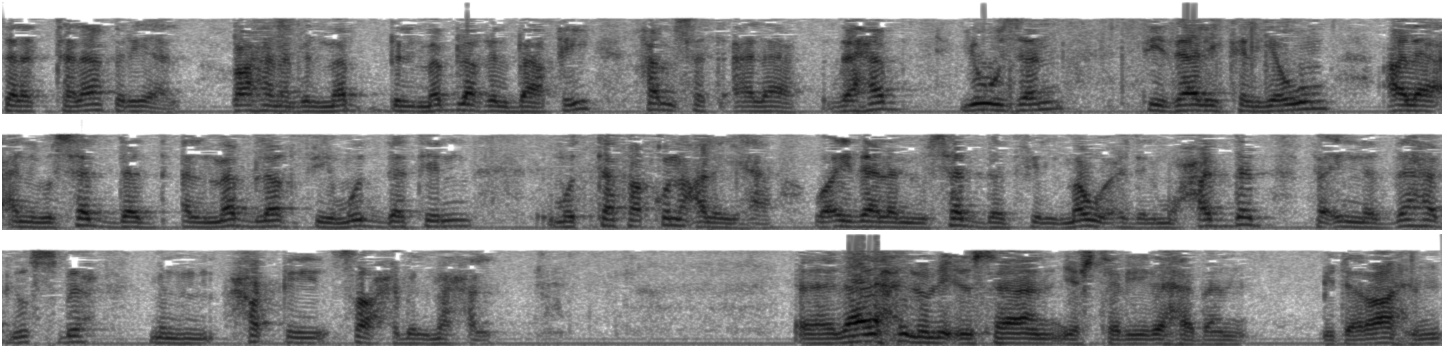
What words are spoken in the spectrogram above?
ثلاثة آلاف ريال. راهن بالمبلغ الباقي خمسة آلاف ذهب يوزن في ذلك اليوم على أن يسدد المبلغ في مدة متفق عليها. وإذا لم يسدد في الموعد المحدد فإن الذهب يصبح من حق صاحب المحل. آه، لا يحل لإنسان يشتري ذهبا بدراهم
